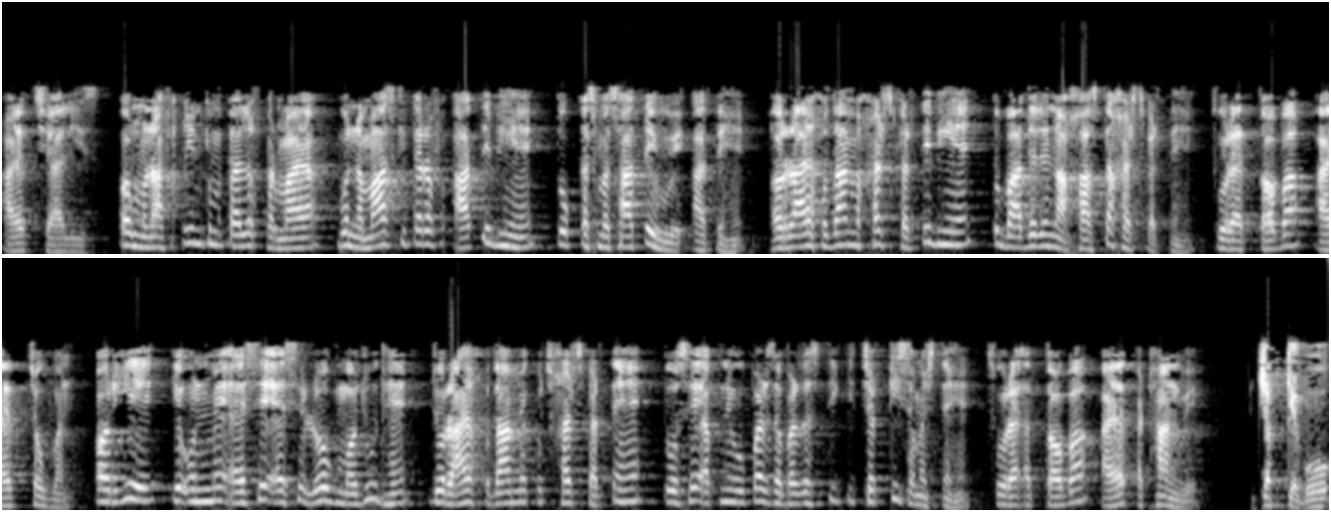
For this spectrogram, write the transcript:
آیت چھیالیس۔ اور منافقین کے متعلق فرمایا، وہ نماز کی طرف آتے بھی ہیں تو کسمساتے ہوئے آتے ہیں، اور رائے خدا میں خرچ کرتے بھی ہیں تو بادل ناخواستہ خرچ کرتے ہیں۔ سورہ توبہ، آیت چون۔ اور یہ کہ ان میں ایسے ایسے لوگ موجود ہیں جو راہ خدا میں کچھ خرچ کرتے ہیں تو اسے اپنے اوپر زبردستی کی چٹی سمجھتے ہیں۔ سورہ التوبہ آیت اٹھانوے۔ جبکہ وہ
